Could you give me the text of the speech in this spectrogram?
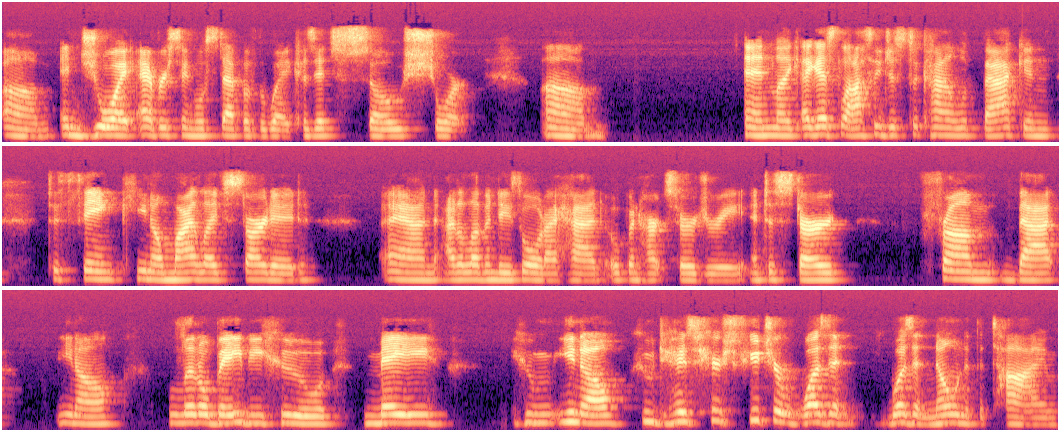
um, enjoy every single step of the way because it's so short. Um, and like i guess lastly just to kind of look back and to think you know my life started and at 11 days old i had open heart surgery and to start from that, you know, little baby who may who you know who his his future wasn't wasn't known at the time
